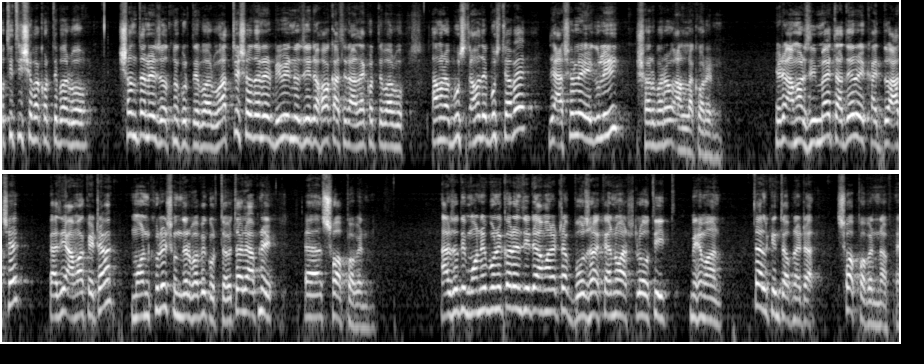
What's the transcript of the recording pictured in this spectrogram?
অতিথি সেবা করতে পারব। সন্তানের যত্ন করতে পারব আত্মীয় স্বজনের বিভিন্ন যেটা হক আছে আদায় করতে পারব। আমরা বুঝতে আমাদের বুঝতে হবে যে আসলে এগুলি সরবরাহ আল্লাহ করেন। এটা আমার জিম্মায় তাদের এই খাদ্য আছে, কাজে আমাকে এটা মন খুলে সুন্দরভাবে করতে হবে। তাহলে আপনি সব পাবেন। আর যদি মনে মনে করেন যে এটা আমার একটা বোঝা কেন আসলো অতীত, মেহমান, তাহলে কিন্তু আপনার এটা সব পাবেন না আপনি।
